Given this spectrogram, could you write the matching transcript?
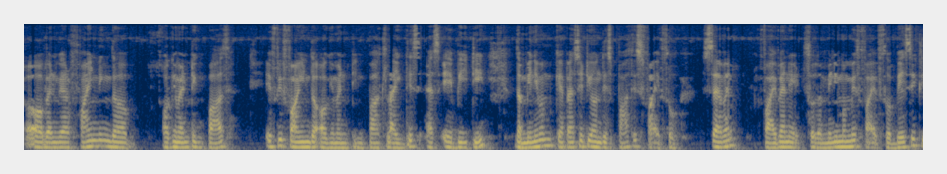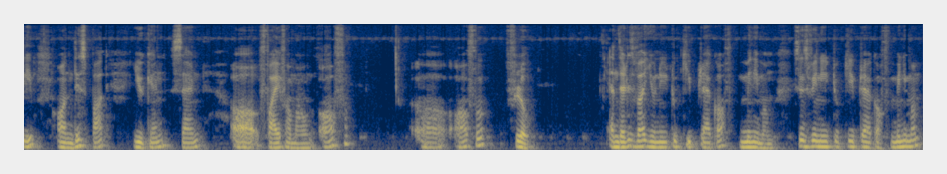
uh, when we are finding the augmenting path if we find the augmenting path like this as sabt the minimum capacity on this path is 5 so 7 5 and 8 so the minimum is 5 so basically on this path you can send uh, 5 amount of uh, of flow and that is why you need to keep track of minimum. Since we need to keep track of minimum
